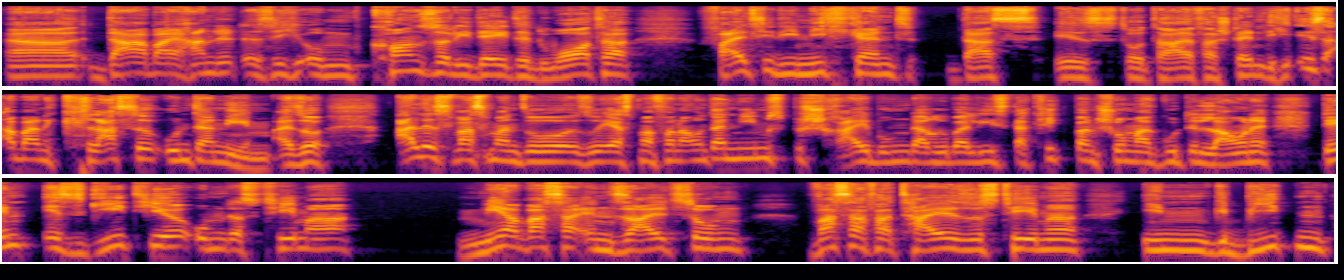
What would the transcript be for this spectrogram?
Äh, dabei handelt es sich um Consolidated Water. Falls ihr die nicht kennt, das ist total verständlich. Ist aber ein klasse Unternehmen. Also alles, was man so, so erstmal von der Unternehmensbeschreibung darüber liest, da kriegt man schon mal gute Laune. Denn es geht hier um das Thema Meerwasserentsalzung, Wasserverteilsysteme in Gebieten,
